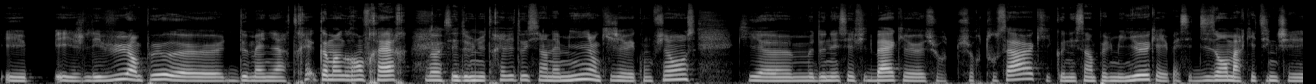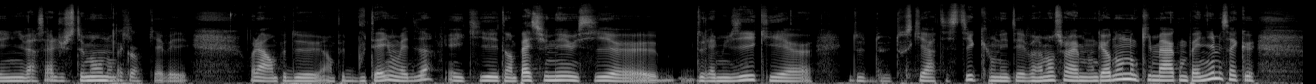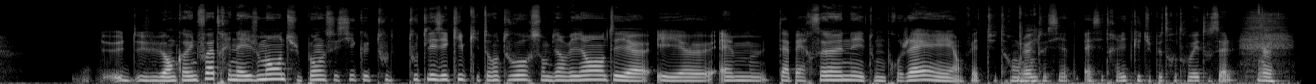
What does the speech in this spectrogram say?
et et je l'ai vu un peu de manière très comme un grand frère. C'est devenu très vite aussi un ami en qui j'avais confiance, qui me donnait ses feedbacks sur, sur tout ça, qui connaissait un peu le milieu, qui avait passé 10 ans en marketing chez Universal justement, donc qui, avait voilà un peu de un peu de bouteille on va dire et qui est un passionné aussi de la musique et de, de, tout ce qui est artistique. On était vraiment sur la même longueur d'onde, donc il m'a accompagné. Mais c'est vrai que encore une fois, très naïvement, tu penses aussi que toutes les équipes qui t'entourent sont bienveillantes et, euh, et euh, aiment ta personne et ton projet. Et en fait, tu te rends compte aussi assez très vite que tu peux te retrouver tout seul.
